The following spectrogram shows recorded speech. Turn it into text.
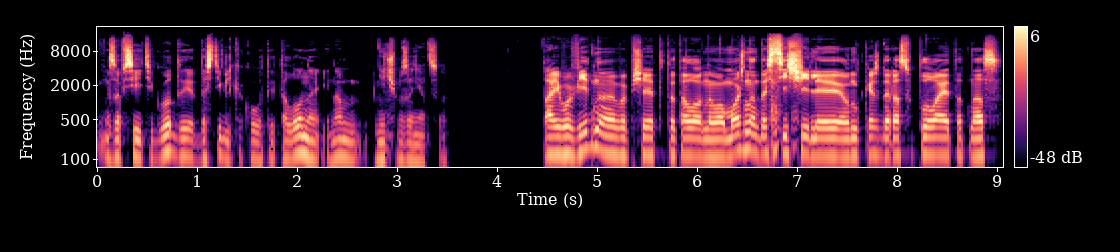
за все эти годы достигли какого-то эталона, и нам нечем заняться. А его видно вообще, этот эталон? Его можно достичь или он каждый раз уплывает от нас?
